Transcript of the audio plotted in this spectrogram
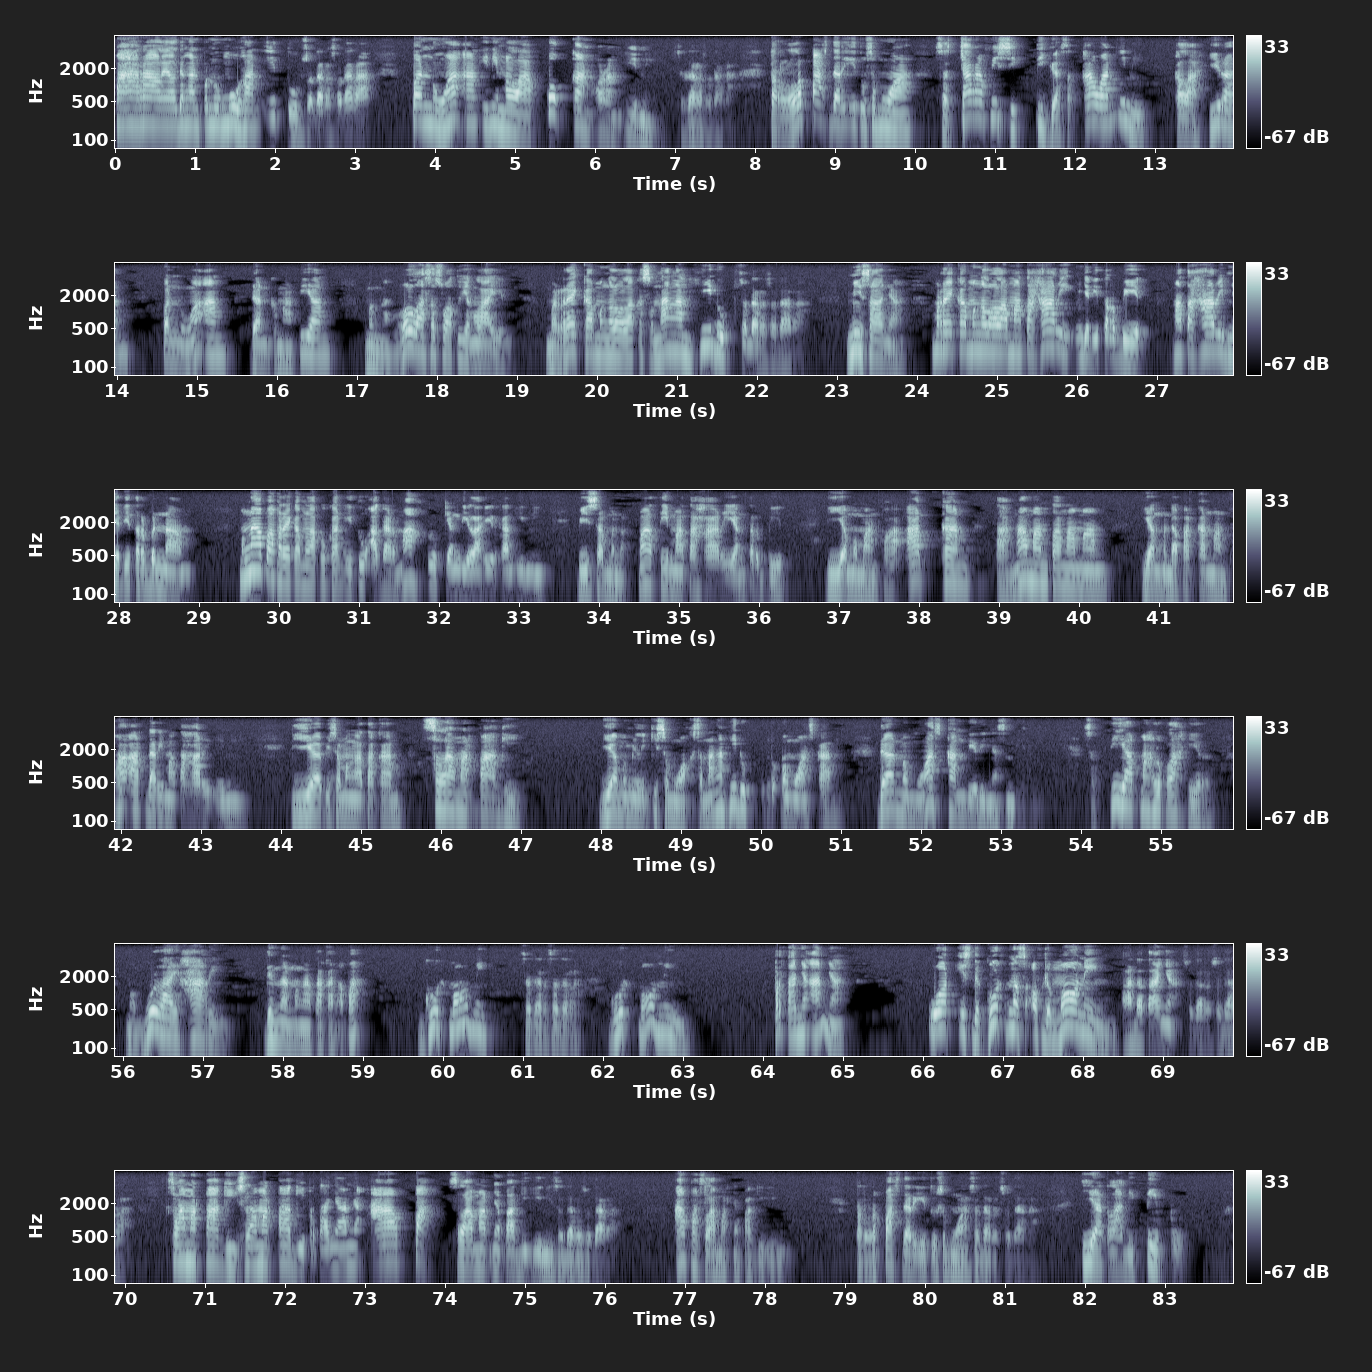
paralel dengan penumbuhan itu, saudara-saudara, penuaan ini melapukkan orang ini, saudara-saudara. Terlepas dari itu semua, secara fisik tiga sekawan ini, kelahiran, penuaan, dan kematian, mengelola sesuatu yang lain. Mereka mengelola kesenangan hidup, saudara-saudara. Misalnya, mereka mengelola matahari menjadi terbit, matahari menjadi terbenam, Mengapa mereka melakukan itu agar makhluk yang dilahirkan ini bisa menikmati matahari yang terbit? Dia memanfaatkan tanaman-tanaman yang mendapatkan manfaat dari matahari ini. Dia bisa mengatakan selamat pagi. Dia memiliki semua kesenangan hidup untuk memuaskan dan memuaskan dirinya sendiri. Setiap makhluk lahir memulai hari dengan mengatakan apa? Good morning, saudara-saudara. Good morning. Pertanyaannya, what is the goodness of the morning? Tanda tanya, saudara-saudara. Selamat pagi, selamat pagi. Pertanyaannya apa selamatnya pagi ini, saudara-saudara? Apa selamatnya pagi ini? Terlepas dari itu semua, saudara-saudara. Ia telah ditipu.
